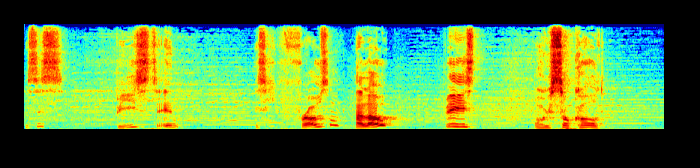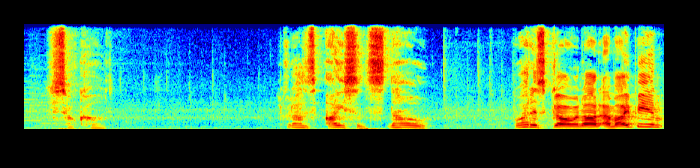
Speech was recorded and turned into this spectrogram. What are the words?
Is this Beast in... Is he frozen? Hello? Beast? Oh, he's so cold. He's so cold. Look at all this ice and snow. What is going on? Am I being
